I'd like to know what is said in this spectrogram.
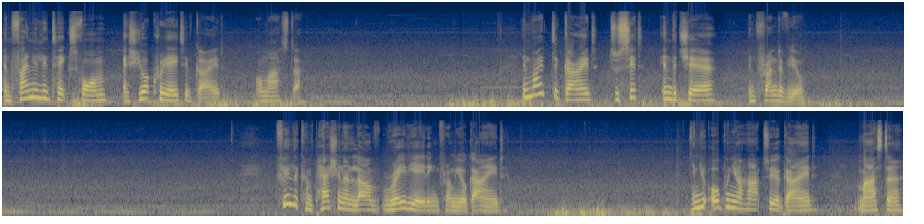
and finally takes form as your creative guide or master. Invite the guide to sit in the chair in front of you. Feel the compassion and love radiating from your guide. And you open your heart to your guide, master,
